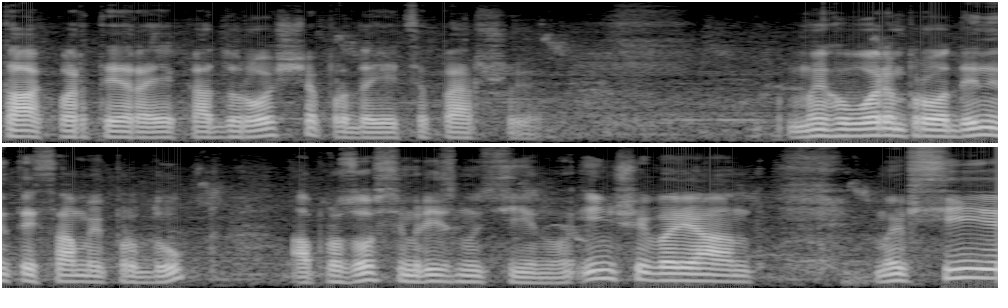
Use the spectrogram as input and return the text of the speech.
та квартира, яка дорожча, продається першою. Ми говоримо про один і той самий продукт, а про зовсім різну ціну. Інший варіант. Ми всі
